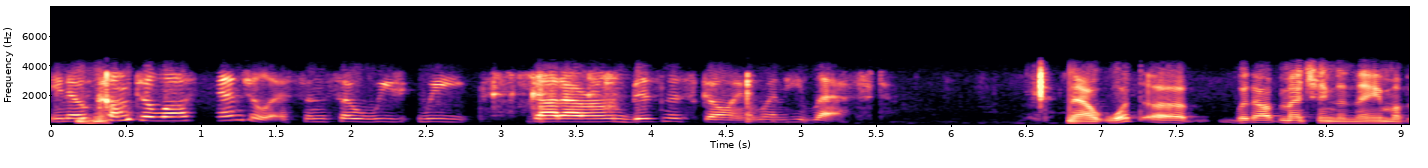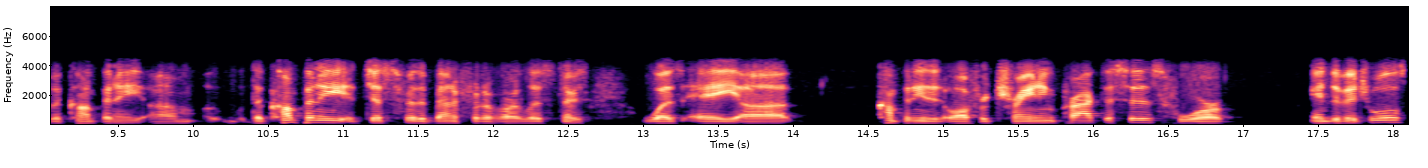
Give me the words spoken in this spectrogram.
You know, mm-hmm. come to Los Angeles, and so we we got our own business going when he left. Now, what uh, without mentioning the name of the company, um, the company, just for the benefit of our listeners, was a uh, company that offered training practices for individuals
